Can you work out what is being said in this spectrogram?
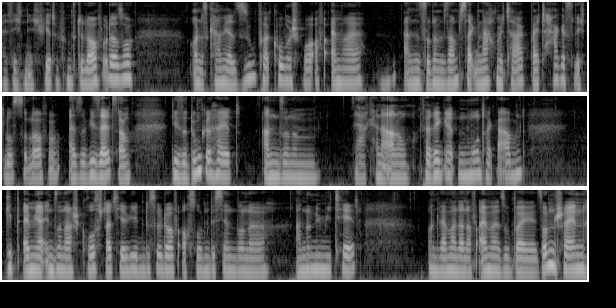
weiß ich nicht, vierte, fünfte Lauf oder so. Und es kam mir super komisch vor, auf einmal an so einem Samstagnachmittag bei Tageslicht loszulaufen. Also wie seltsam diese Dunkelheit an so einem, ja, keine Ahnung, verregneten Montagabend gibt einem ja in so einer Großstadt hier wie in Düsseldorf auch so ein bisschen so eine Anonymität. Und wenn man dann auf einmal so bei Sonnenschein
